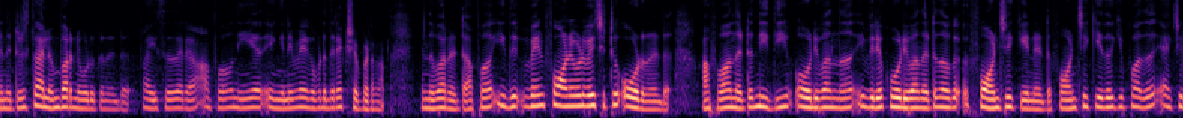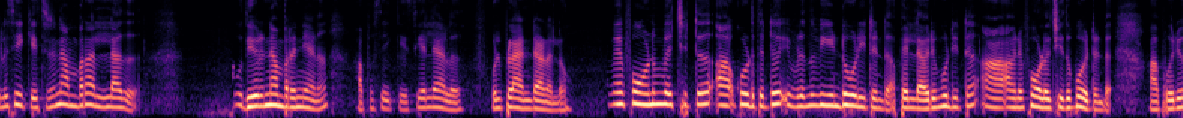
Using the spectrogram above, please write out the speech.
എന്നിട്ടൊരു സ്ഥലവും പറഞ്ഞു കൊടുക്കുന്നുണ്ട് പൈസ തരാം അപ്പോൾ നീ എങ്ങനെയും വേഗം ഇവിടുന്ന് രക്ഷപ്പെടണം എന്ന് പറഞ്ഞിട്ട്. അപ്പോൾ ഇത് ഇവൻ ഫോൺ ഇവിടെ വെച്ചിട്ട് ഓടുന്നുണ്ട്. അപ്പോൾ വന്നിട്ട് നിധി ഓടി വന്ന് ഇവരെ ഓടി വന്നിട്ട് നമുക്ക് ഫോൺ ചെക്ക് ചെയ്യുന്നുണ്ട്. ഫോൺ ചെക്ക് ചെയ്ത് നോക്കിയപ്പോൾ അത് ആക്ച്വലി സി കെ സിയുടെ നമ്പർ അല്ല അത്. പുതിയൊരു നമ്പർ തന്നെയാണ്. അപ്പോൾ സി കെ സി അല്ലേ ആൾ ഫുൾ പ്ലാൻഡ് ആണല്ലോ. ഫോണും വെച്ചിട്ട് കൊടുത്തിട്ട് ഇവിടുന്ന് വീണ്ടും ഓടിയിട്ടുണ്ട്. അപ്പോൾ എല്ലാവരും കൂടിയിട്ട് അവനെ ഫോളോ ചെയ്ത് പോയിട്ടുണ്ട്. അപ്പോൾ ഒരു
